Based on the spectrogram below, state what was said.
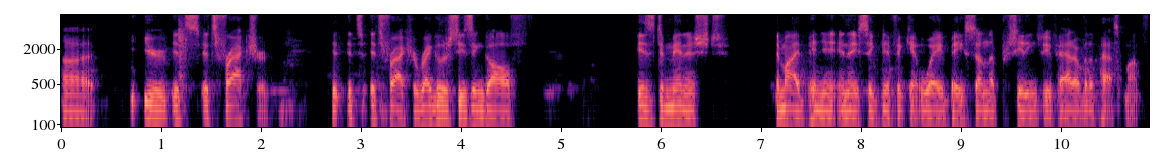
Uh, you're, it's it's fractured. It, it's it's fractured. Regular season golf is diminished in my opinion, in a significant way based on the proceedings we've had over the past month.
